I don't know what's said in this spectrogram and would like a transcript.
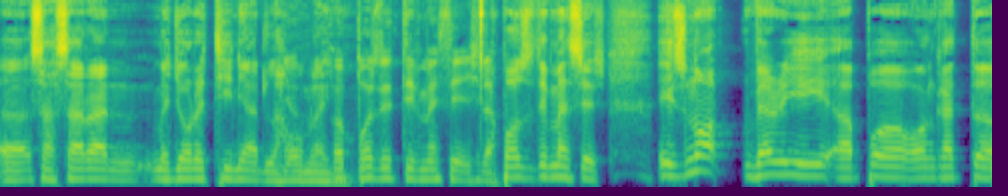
uh, sasaran majoritinya adalah orang Melayu a positive message lah positive message. It's not very apa orang kata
